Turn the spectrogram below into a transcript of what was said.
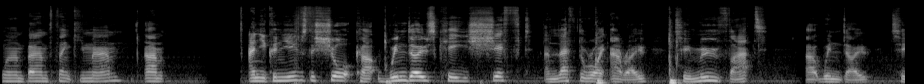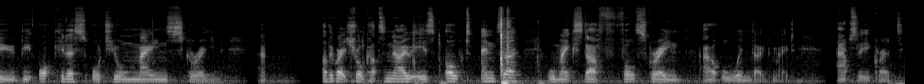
Wham bam, thank you, ma'am. And you can use the shortcut Windows key Shift and left or right arrow to move that uh, window to the Oculus or to your main screen. Uh, other great shortcut to know is Alt Enter will make stuff full screen uh, or windowed mode. Absolutely great.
